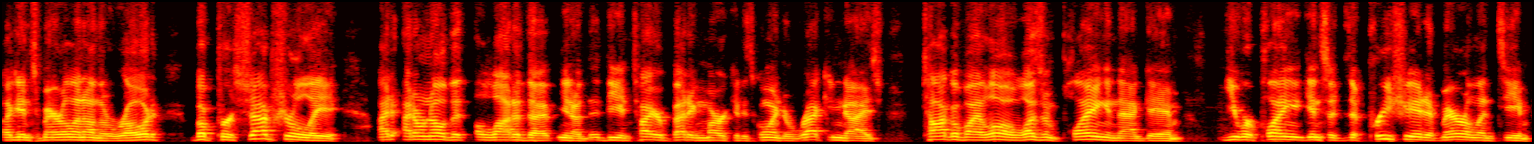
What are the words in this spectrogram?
against Maryland on the road. But perceptually, I, I don't know that a lot of the, you know, the, the entire betting market is going to recognize Tagovailoa wasn't playing in that game. You were playing against a depreciated Maryland team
